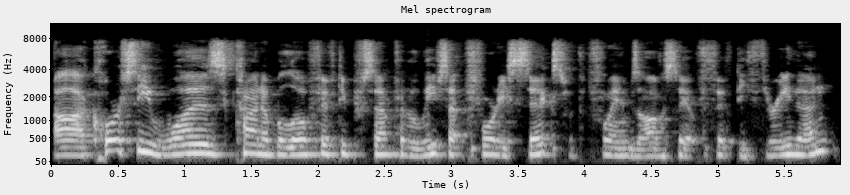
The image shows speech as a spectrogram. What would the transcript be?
Uh, Corsi was kind of below fifty percent for the Leafs at forty six, with the Flames obviously at fifty three. Then,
